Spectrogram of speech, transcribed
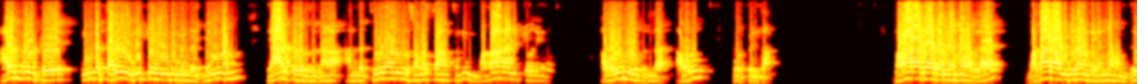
அதன் பொருட்டு இந்த தடையை நீக்க வேண்டும் என்ற எண்ணம் யாருக்கு வருதுன்னா அந்த திருவாங்கூர் சமஸ்தானத்தினுடைய மகாராணிக்கு வருகிறது. அவளும் ஒரு பெண்தான். அவரும் ஒரு பெண்தான். மகாராஜாவுக்கு அந்த எண்ணம் வரல. மகாராணிக்கு தான் அந்த எண்ணம் வந்து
